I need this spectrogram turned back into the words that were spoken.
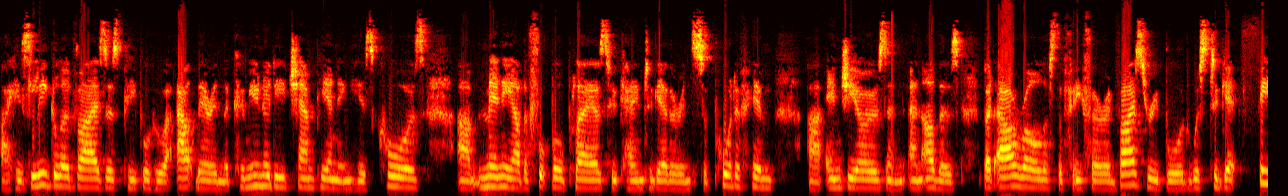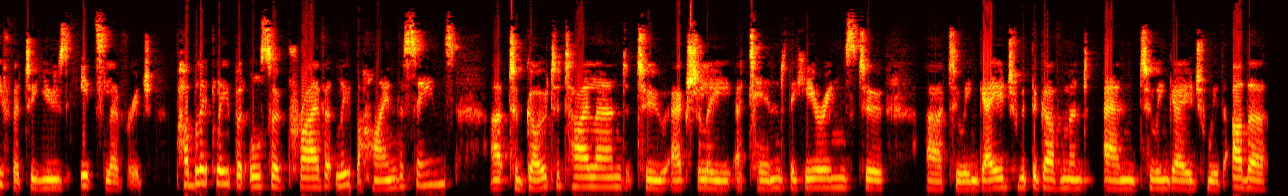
uh, his legal advisors, people who were out there in the community championing his cause, um, many other football players who came together in support of him, uh, NGOs and, and others. But our role as the FIFA advisory board was to get FIFA to use its leverage publicly, but also privately behind the scenes. Uh, to go to Thailand, to actually attend the hearings, to uh, to engage with the government and to engage with other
